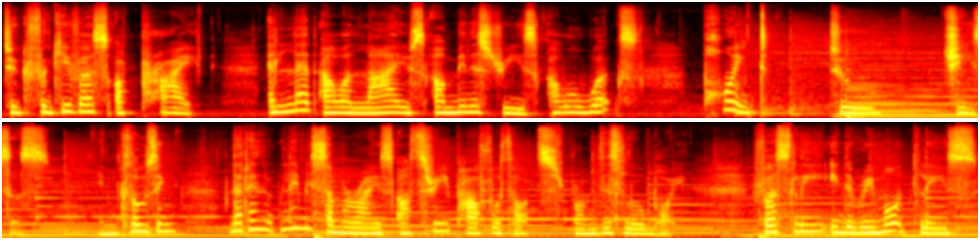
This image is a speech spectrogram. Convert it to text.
to forgive us of pride and let our lives, our ministries, our works point to Jesus. In closing, let, let me summarize our three powerful thoughts from this little boy. Firstly, in the remote place,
